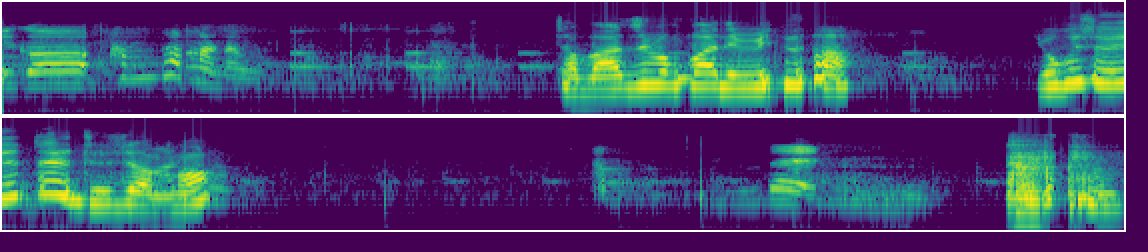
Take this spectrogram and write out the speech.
이거 한 판만 하고. 자 마지막 판입니다. 여기서 1대1 되지 않나? 근데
